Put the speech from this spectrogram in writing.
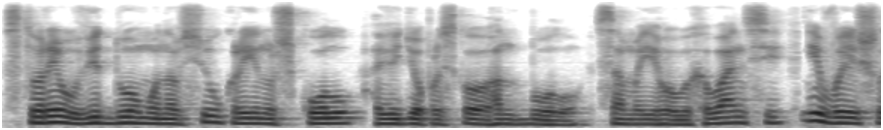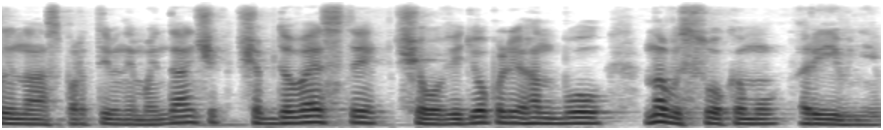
створив відому на всю Україну школу авідьопольського гандболу. Саме його вихованці і вийшли на спортивний майданчик, щоб довести, що у Відьополі гандбол на високому рівні.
